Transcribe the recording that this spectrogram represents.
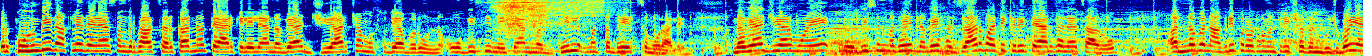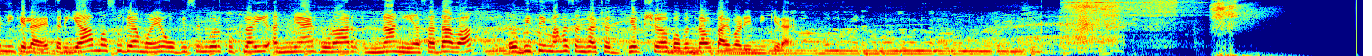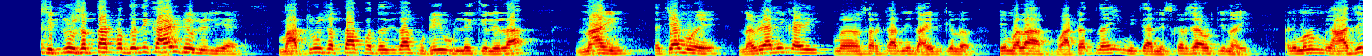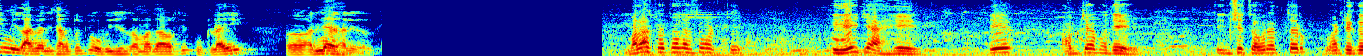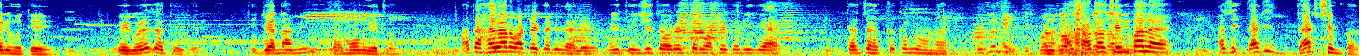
तर कुणबी दाखले देण्यासंदर्भात सरकारनं तयार केलेल्या नव्या जी आरच्या मसुद्यावरून ओबीसी नेत्यांमधील मतभेद समोर आलेत. नव्या जी आरमुळे ओबीसीमध्ये नवे हजार वाटेकरी तयार झाल्याचा आरोप अन्न व नागरी पुरवठा मंत्री छगन भुजबळ यांनी केला आहे. तर या मसुद्यामुळे ओबीसींवर कुठलाही अन्याय होणार नाही असा दावा ओबीसी महासंघाचे अध्यक्ष बबनराव तायवाड यांनी केला आहे. पितृसत्ताक पद्धती कायम ठेवलेली आहे. मातृसत्ताक पद्धतीचा कुठेही उल्लेख केलेला नाही. त्याच्यामुळे नव्याने काही सरकारने जाहीर केलं हे मला वाटत नाही. मी त्या निष्कर्षावरती नाही. आणि म्हणून आजही मी दाव्याने सांगतो की ओबीसी समाजावरती कुठलाही अन्याय झालेला नाही. मला स्वतःला असं वाटतं की हे जे आहे हे आमच्यामध्ये तीनशे चौऱ्याहत्तर वाटेकरी होते. वेगवेगळे जातीचे ते ज्यांना आम्ही सामावून घेतलं. आता हजार वाटेकरी झाले म्हणजे तीनशे चौऱ्याहत्तर वाटेकरी जे आहे त्यांचा हक्क कमी होणार. हा साधा सिंपल आहे. असे दॅट इज दॅट सिंपल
